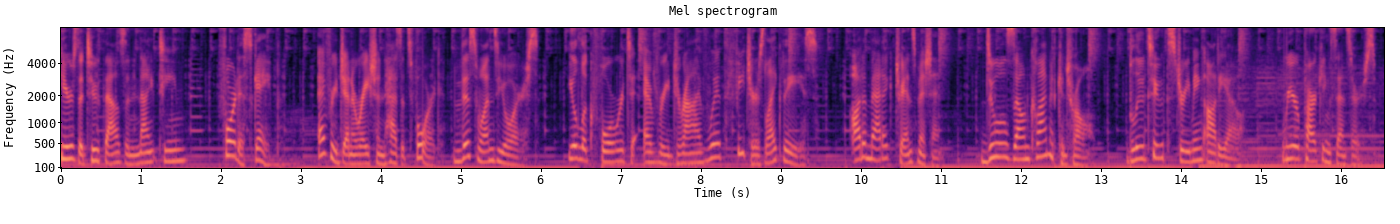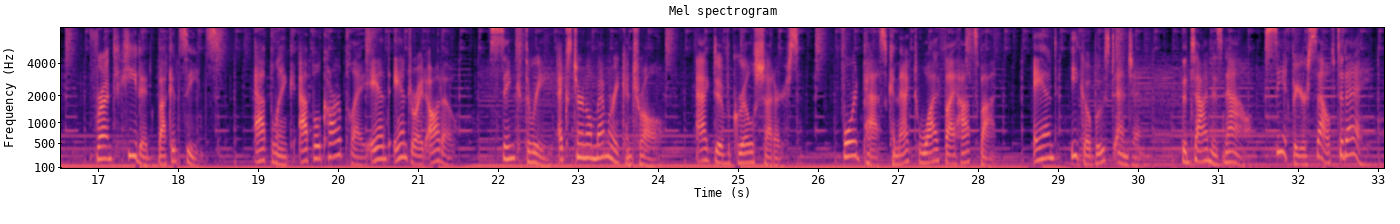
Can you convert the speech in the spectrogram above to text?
Here's a 2019 Ford Escape. Every generation has its Ford. This one's yours. You'll look forward to every drive with features like these. Automatic transmission, dual zone climate control, Bluetooth streaming audio, rear parking sensors, front heated bucket seats, AppLink Apple CarPlay and Android Auto, Sync 3 external memory control, active grille shutters, Ford Pass Connect Wi-Fi hotspot, and EcoBoost engine. The time is now. See it for yourself today.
